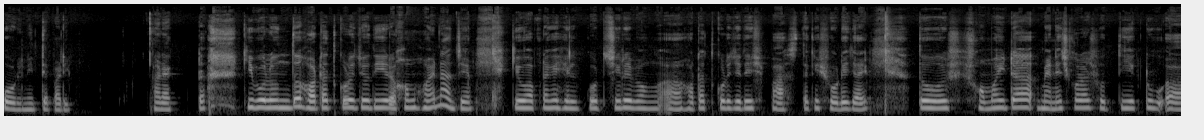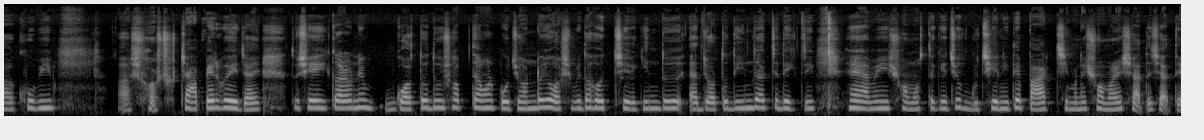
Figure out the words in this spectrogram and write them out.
করে নিতে পারি। আর একটা কি বলুন তো, হঠাৎ করে যদি এরকম হয় না যে কেউ আপনাকে হেল্প করছিল এবং হঠাৎ করে যদি পাশ থেকে সরে যায়, তো সময়টা ম্যানেজ করা সত্যিই একটু খুবই চাপের হয়ে যায়। তো সেই কারণে গত দু সপ্তাহে আমার প্রচণ্ডই অসুবিধা হচ্ছে। কিন্তু যত দিন যাচ্ছে দেখছি হ্যাঁ আমি সমস্ত কিছু গুছিয়ে নিতে পারছি মানে সময়ের সাথে সাথে।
